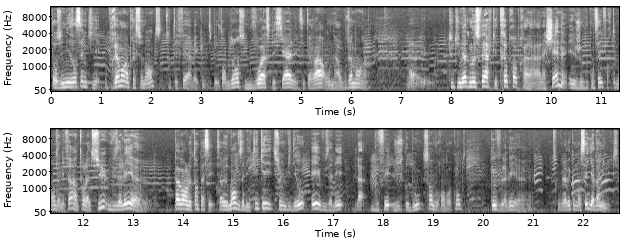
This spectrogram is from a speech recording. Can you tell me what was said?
dans une mise en scène qui est vraiment impressionnante, tout est fait avec une espèce d'ambiance, une voix spéciale, etc. On a vraiment toute une atmosphère qui est très propre à, la chaîne, et je vous conseille fortement d'aller faire un tour là-dessus, vous allez pas voir le temps passer. Sérieusement, vous allez cliquer sur une vidéo, et vous allez la bouffer jusqu'au bout, sans vous rendre compte que vous l'avez euh, vous l'avez commencé il y a 20 minutes.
